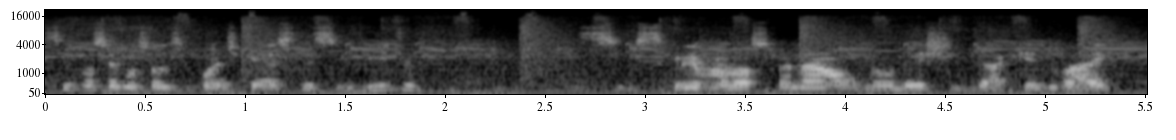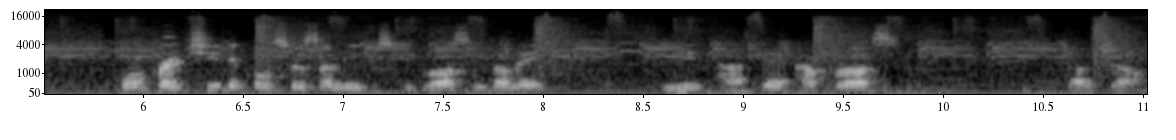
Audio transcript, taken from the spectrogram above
se você gostou desse podcast, desse vídeo, se inscreva no nosso canal, não deixe de dar aquele like, compartilhe com seus amigos que gostam também e até a próxima. Tchau, tchau.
